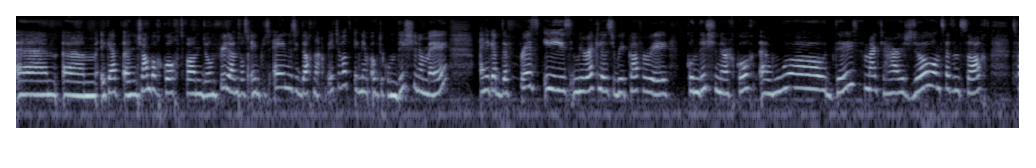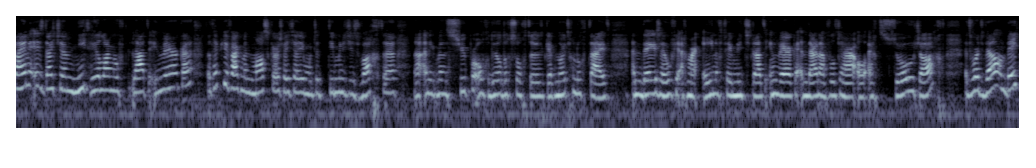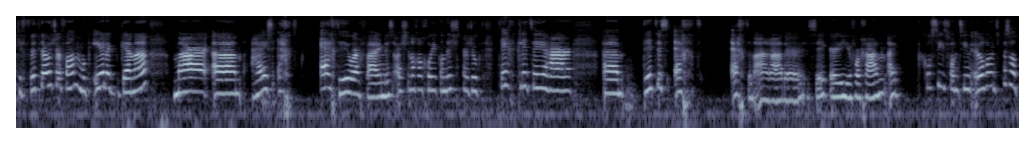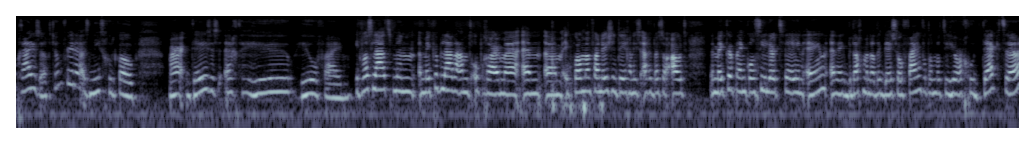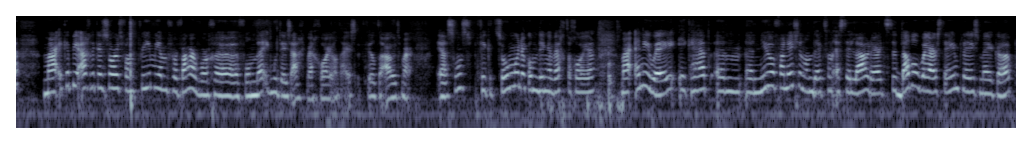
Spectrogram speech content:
En um, ik heb een shampoo gekocht van John Frieda. Het was 1 plus 1. Dus ik dacht, nou weet je wat, ik neem ook de conditioner mee. En ik heb de Frizz Ease Miraculous Recovery conditioner gekocht. En wow, deze maakt je haar zo ontzettend zacht. Het fijne is dat je hem niet heel lang hoeft laten inwerken. Dat heb je vaak met maskers. Weet je, je moet het 10 minuutjes wachten. Nou, en ik ben super ongeduldig ochtends. Ik heb nooit genoeg tijd. En deze hoef je echt maar 1 of 2 minuutjes te laten inwerken. En daarna voelt je haar al echt zo zacht. Het wordt wel een beetje futloos ervan, moet ik eerlijk bekennen. Maar um, hij is echt echt heel erg fijn. Dus als je nog een goede conditioner zoekt tegen klitten in je haar. Um, dit is echt, echt een aanrader. Zeker hiervoor gaan. Hij kost iets van 10 euro. Het is best wel prijzig. John Frieda is niet goedkoop. Maar deze is echt heel, heel fijn. Ik was laatst mijn make-up laden aan het opruimen. En um, ik kwam mijn foundation tegen. En die is eigenlijk best wel oud. De make-up en concealer 2 in 1. En ik bedacht me dat ik deze zo fijn vond. Omdat hij heel erg goed dekte. Maar ik heb hier eigenlijk een soort van premium vervanger voor gevonden. Ik moet deze eigenlijk weggooien. Want hij is veel te oud. Maar ja, soms vind ik het zo moeilijk om dingen weg te gooien. Maar anyway, ik heb een, een nieuwe foundation ontdekt van Estee Lauder. Het is de Double Wear Stay in Place Make-up.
